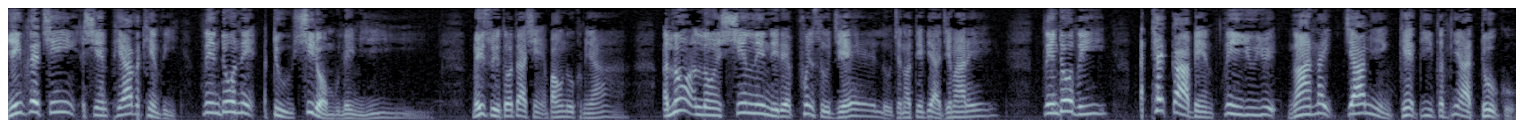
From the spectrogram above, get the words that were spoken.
ငြိမ်သက်ခြင်းအရှင်ဘုရားသခင်သည်သင်တို့နှင့်အတူရှိတော်မူလိမ့်မည်မိတ်ဆွေတော်တတ်ရှင်အပေါင်းတို့ခမညာအလွန်အလွန်ရှင်းလင်းနေတဲ့ဖွင့်ဆိုချက်လို့ကျွန်တော်တင်ပြခြင်းပါတယ်သင်တို့သည် အထက်ကပင်သင်ယူ၍ငါ၌ကြားမြင်ခဲ့ပြီးသမျှတို့ကို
